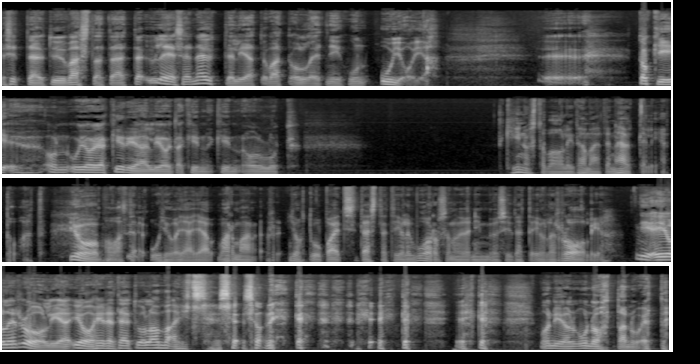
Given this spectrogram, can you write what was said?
ja sitten täytyy vastata, että yleensä näyttelijät ovat olleet niin kuin ujoja. Toki on ujoja kirjailijoitakin ollut. Kiinnostavaa oli tämä, että näyttelijät ovat, Joo. ovat ujoja ja varmaan johtuu paitsi tästä, että ei ole vuorosanoja, niin myös siitä, että ei ole roolia. Niin, ei ole roolia. Joo, heidän täytyy olla oma itsensä. Se on ehkä, ehkä, ehkä moni on unohtanut, että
